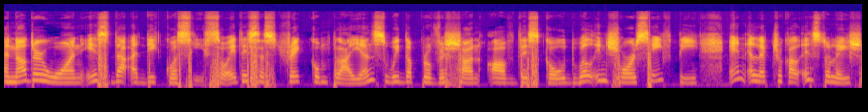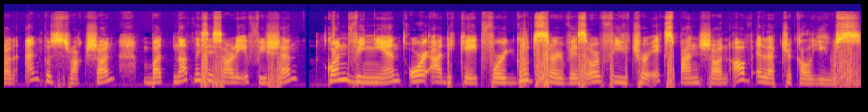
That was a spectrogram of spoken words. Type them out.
Another one is the adequacy. So it is a strict compliance with the provision of this code will ensure safety in electrical installation and construction but not necessarily efficient convenient or adequate for good service or future expansion of electrical use.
